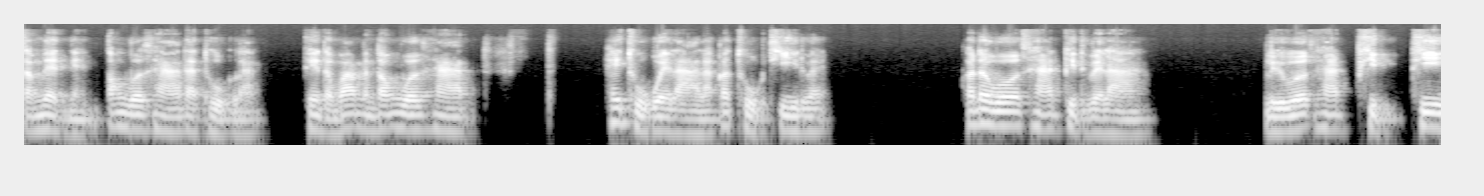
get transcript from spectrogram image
สำเร็จเนี่ยต้องเวิร์คฮาร์ดแต่ถูกแล้วเพียงแต่ว่ามันต้องเวิร์คฮาร์ด ให้ถูกเวลาแล้วก็ถูกที่ด้วย เพราะถ้าเวิร์คฮาร์ดผิดเวลา หรือเวิร์คฮาร์ดผิดที่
